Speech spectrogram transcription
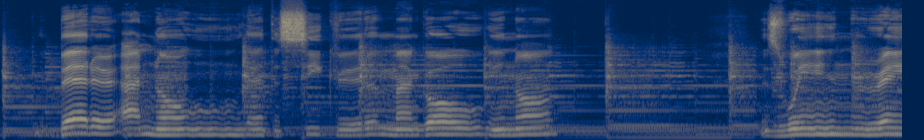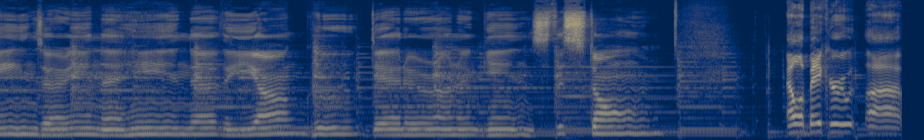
the better I know that the secret of my going on is when the reins are in the hand of the young who dare to run against the storm. Ella Baker uh,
